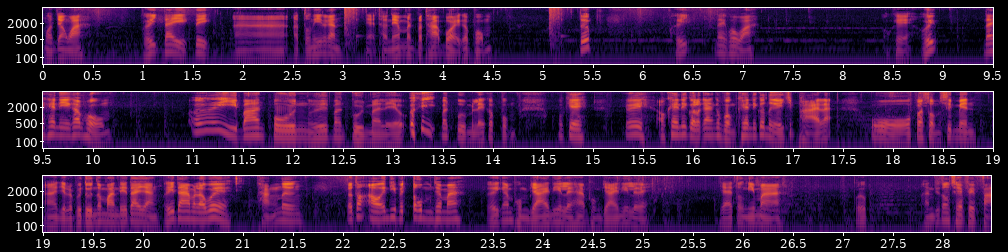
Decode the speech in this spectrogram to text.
หมดยังวะเฮ้ยได้อีกได้อีกอ่าเอาตรงนี้แล้วกันเนี่ยแถวนี้มันปะทะบ่อยครับผมตึ๊บเฮ้ยได้ปะวะโอเคเฮ้ย ได้แค่นี้ครับผม เอ้ย บ้านปูนเฮ้ยบ้านปูนมาแล้วเอ้ยบ้านปูนมาแล้วครับผมโอเคเฮ้ยเอาแค่นี้ก่อนละกันครับผมแค่นี้ก็เหนื่อยชิบหายละโอ้โหผสมซีเมนต์อ่าเดี๋ยวเราไปดูน้ำมันได้ได้ยังเฮ้ยได้มาแล้วเว้ยถังหนึ่งแล้วต้องเอาไอ้นี่ไปต้มใช่ไหมเฮ้ยงั้นผมย้ายนี่เลยฮะผมย้ายนี่เลย ย้ายตรงนี้มาปุ๊บอันที่ต้องใช้ไฟฟ้า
